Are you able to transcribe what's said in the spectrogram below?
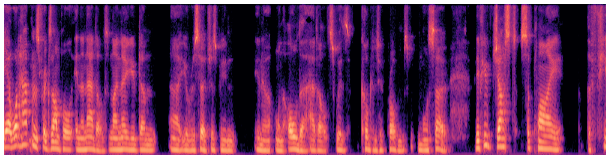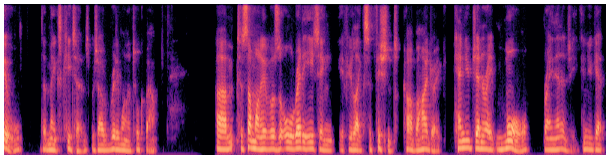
yeah, what happens, for example, in an adult? And I know you've done uh, your research has been, you know, on older adults with cognitive problems more so. But if you just supply the fuel, that makes ketones, which I really want to talk about, um, to someone who was already eating, if you like, sufficient carbohydrate, can you generate more brain energy? Can you get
